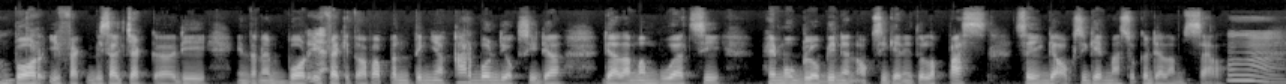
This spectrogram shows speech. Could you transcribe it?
Bohr effect bisa cek uh, di internet Bohr Iya. effect itu apa pentingnya karbon dioksida dalam membuat si hemoglobin dan oksigen itu lepas sehingga oksigen masuk ke dalam sel. Hmm.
